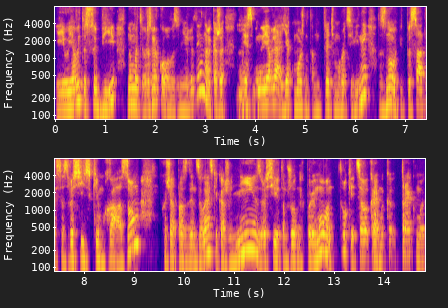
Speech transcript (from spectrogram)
І уявити собі, ну ми розмірковували з однією людиною, каже: я собі не уявляю, як можна там на третьому році війни знову підписатися з російським газом. Хоча президент Зеленський каже: ні, з Росією там жодних перемовин. Окей, це окремий трек. Ми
